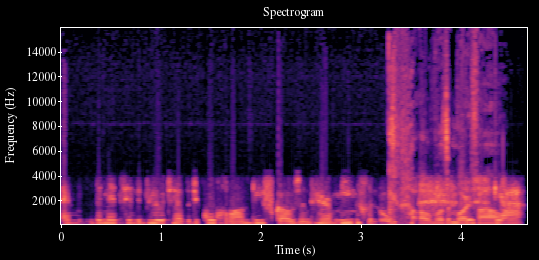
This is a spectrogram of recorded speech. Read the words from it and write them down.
En de mensen in de buurt hebben die koe gewoon liefkozend Hermine genoemd. Oh, wat een mooi Dus verhaal. Ja,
